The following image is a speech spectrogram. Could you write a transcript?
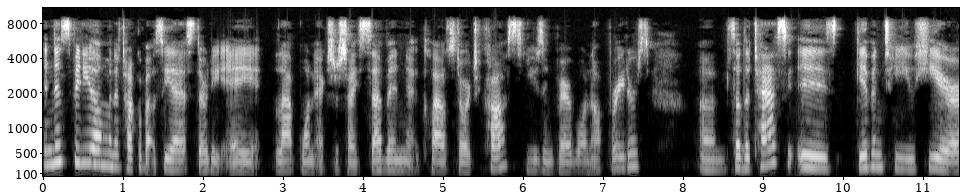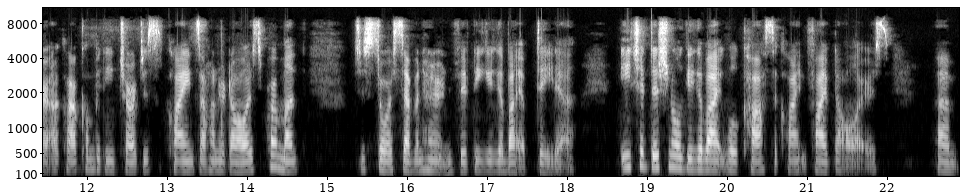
In this video, I'm going to talk about CIS 30A Lab 1 Exercise 7 Cloud Storage Costs using variable and operators. Um, so the task is given to you here. A cloud company charges clients $100 per month to store 750 gigabyte of data. Each additional gigabyte will cost the client $5. Um,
